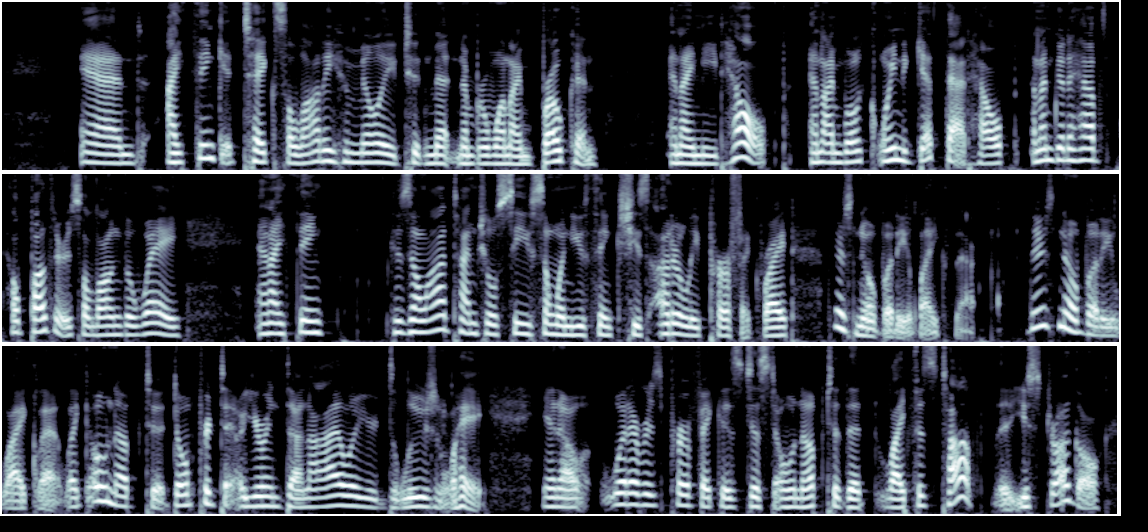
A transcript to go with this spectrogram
And I think it takes a lot of humility to admit number one, I'm broken and I need help and I'm going to get that help and I'm going to have help others along the way. And I think because a lot of times you'll see someone you think she's utterly perfect, right? There's nobody like that. There's nobody like that. Like own up to it. Don't pretend you're in denial or you're delusional. Hey, you know, whatever's perfect is just own up to that life is tough, that you struggle.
